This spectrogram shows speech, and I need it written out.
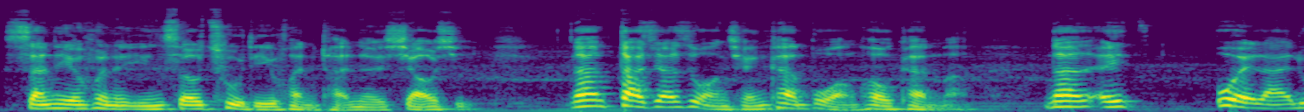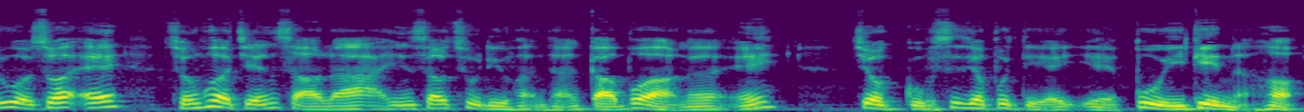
三月份的营收触底反弹的消息，那大家是往前看不往后看嘛？那诶，未来如果说诶，存货减少了啊，营收触底反弹，搞不好呢，诶。就股市就不跌也不一定了哈，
